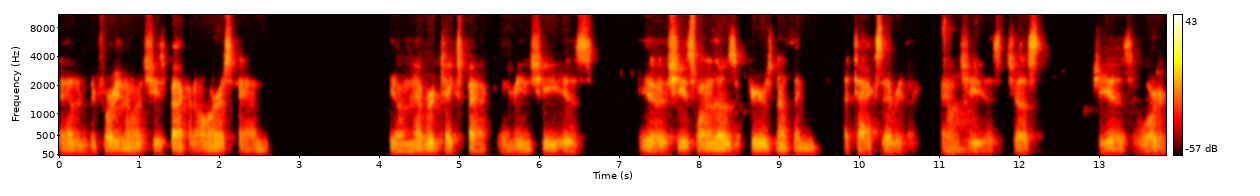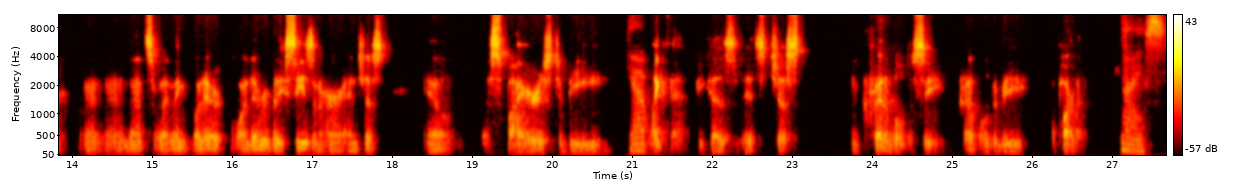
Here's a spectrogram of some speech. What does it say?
and before you know it she's back on a horse and you know never takes back. I mean she is you know she's one of those that fears nothing attacks everything. And she is just she is a warrior. And, and that's what i think what, what everybody sees in her and just you know aspires to be yep. like that because it's just incredible to see, incredible to be a part of. Nice.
